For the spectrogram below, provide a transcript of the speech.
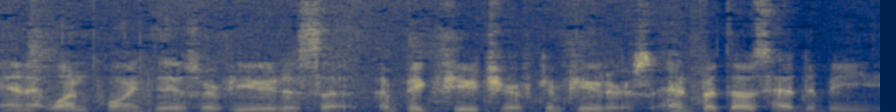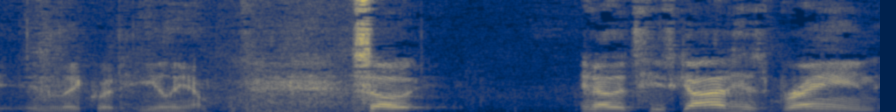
and at one point these were viewed as a, a big future of computers. And but those had to be in liquid helium. So, you know, that he's got his brain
